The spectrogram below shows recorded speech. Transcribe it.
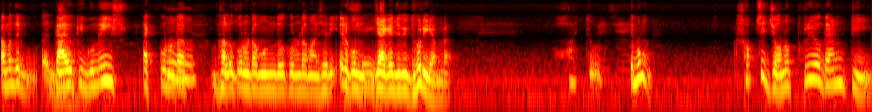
আমাদের গায়কী গুণেই এক কোনোটা ভালো কোনোটা মন্দ কোনোটা মাঝারি এরকম জায়গায় যদি ধরি আমরা হয়তো এবং সবচেয়ে জনপ্রিয় গানটি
